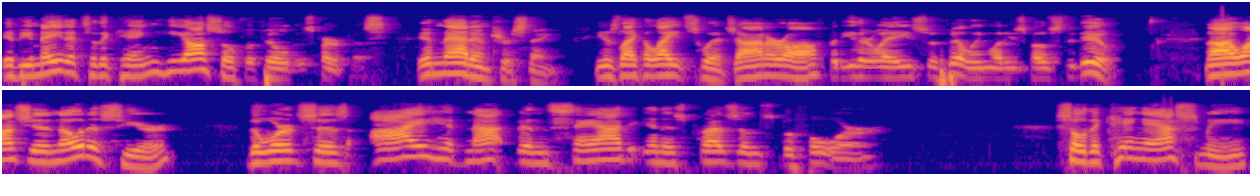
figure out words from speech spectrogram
If he made it to the king, he also fulfilled his purpose. Isn't that interesting? He was like a light switch, on or off, but either way, he's fulfilling what he's supposed to do. Now, I want you to notice here the word says, I had not been sad in his presence before. So the king asked me,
